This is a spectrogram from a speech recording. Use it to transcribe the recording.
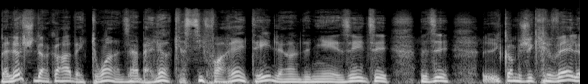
Ben là, je suis d'accord avec toi en disant, ben là, qu'est-ce qu'il faut arrêter de niaiser, tu sais. Euh, comme j'écrivais, il, y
